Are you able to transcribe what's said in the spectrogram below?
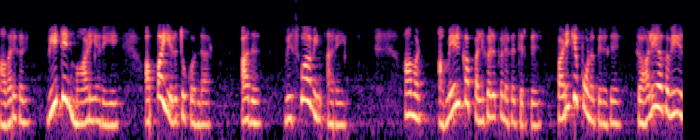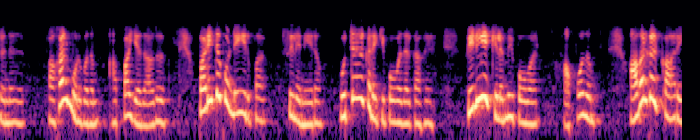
அவர்கள் வீட்டின் மாடி அறையை அப்பா எடுத்துக்கொண்டார் அது விஸ்வாவின் அறை. அவன் அமெரிக்கா பல்கலைக்கழகத்திற்கு படிக்க போன பிறகு காலியாகவே இருந்தது. பகல் முழுவதும் அப்பா ஏதாவது படித்து கொண்டே இருப்பார். சில நேரம் புத்தக கடைக்கு போவதற்காக வெளியே கிளம்பி போவார். அப்போதும் அவர்கள் காரை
